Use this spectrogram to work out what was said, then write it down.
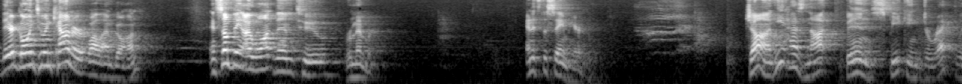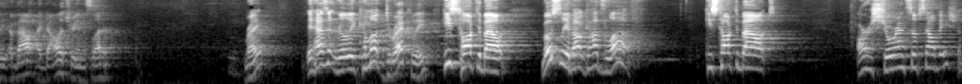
they're going to encounter while I'm gone, and something I want them to remember. And it's the same here. John, he has not been speaking directly about idolatry in this letter. Right? It hasn't really come up directly. He's talked about mostly about God's love. He's talked about our assurance of salvation.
